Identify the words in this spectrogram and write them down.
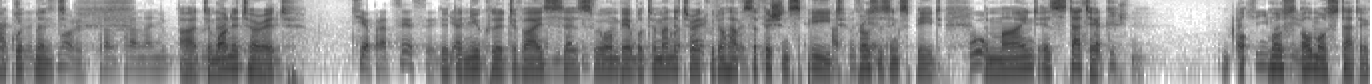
equipment uh, to monitor it. The, the, nuclear devices, we won't be able to monitor it. We don't have sufficient speed, processing speed. The mind is static, most, almost static.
